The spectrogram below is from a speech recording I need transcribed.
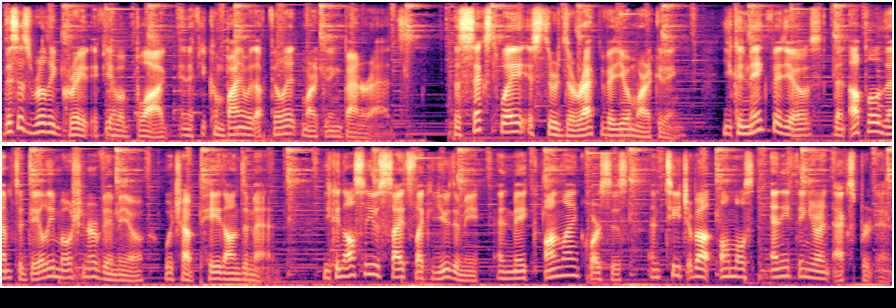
This is really great if you have a blog and if you combine it with affiliate marketing banner ads. The sixth way is through direct video marketing. You can make videos, then upload them to Dailymotion or Vimeo, which have paid on demand. You can also use sites like Udemy and make online courses and teach about almost anything you're an expert in.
